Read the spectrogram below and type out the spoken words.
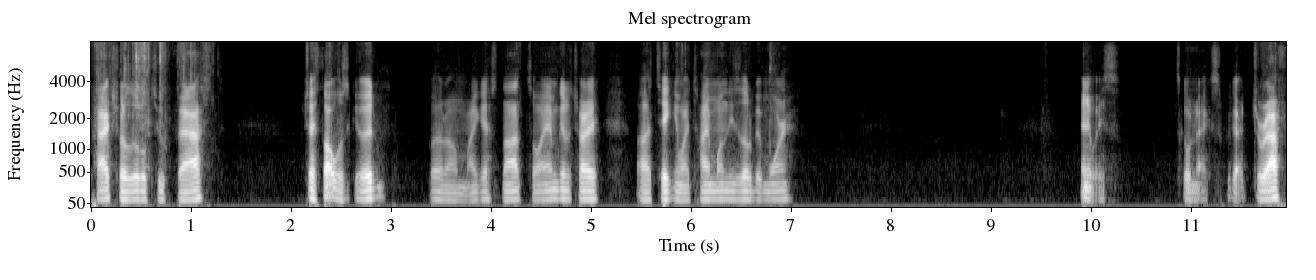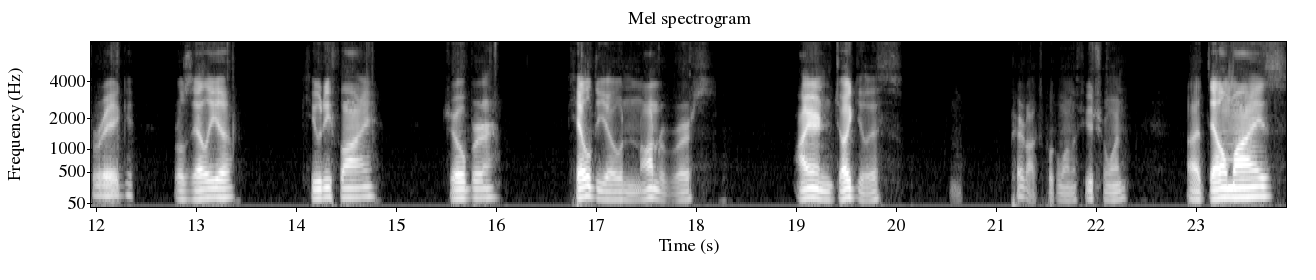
packs are a little too fast, which I thought was good, but um I guess not. So I am gonna try uh, taking my time on these a little bit more. Anyways, let's go next. We got Girafarig, Roselia, Cutiefly, Jober, Keldeo non-reverse, Iron Jugulis, Paradox Pokemon, the future one. Uh, Dhelmise.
